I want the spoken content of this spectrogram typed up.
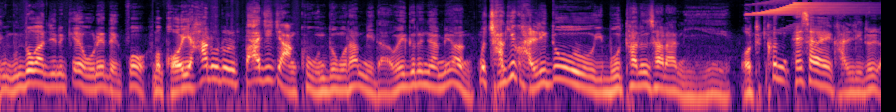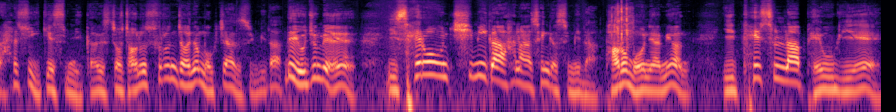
지금 운동한 지는 꽤 오래됐고 뭐 거의 하루를 빠지지 않고 운동을 합니다. 왜 그러냐면 뭐 자기 관리도 못하는 사람이 어떻게 큰 회사의 관리를 할 수 있겠습니까? 그래서 저, 저는 술은 전혀 먹지 않습니다. 근데 요즘에 이 새로운 취미가 하나 생겼습니다. 바로 뭐냐면 이 테슬라 배우기에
